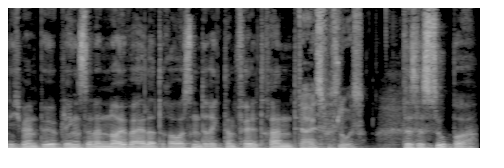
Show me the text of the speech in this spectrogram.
nicht mehr in Böblingen, sondern Neuweiler draußen, direkt am Feldrand. Da ist was los. Das ist super.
